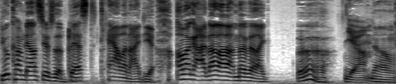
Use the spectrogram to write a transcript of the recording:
You'll come downstairs with the best talent idea. Oh my god! Blah, blah, blah. I'm gonna be like, ugh. yeah. No,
